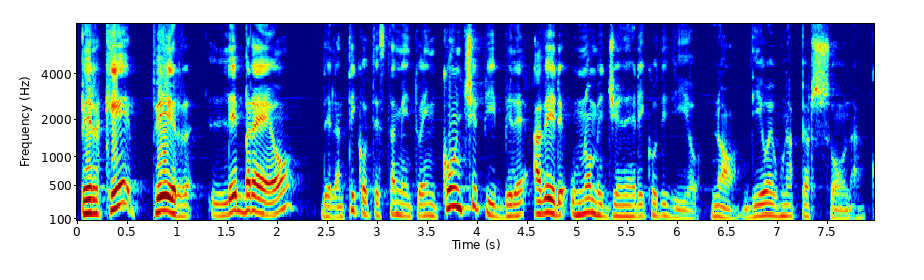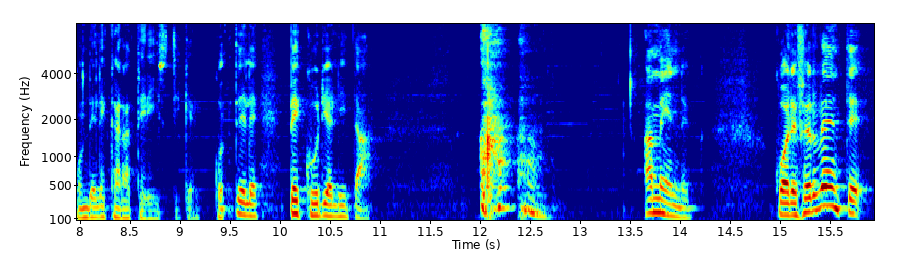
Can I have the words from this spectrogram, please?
Perché per l'ebreo dell'Antico Testamento è inconcepibile avere un nome generico di Dio. No, Dio è una persona con delle caratteristiche, con delle peculiarità. Amen. Cuore fervente,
